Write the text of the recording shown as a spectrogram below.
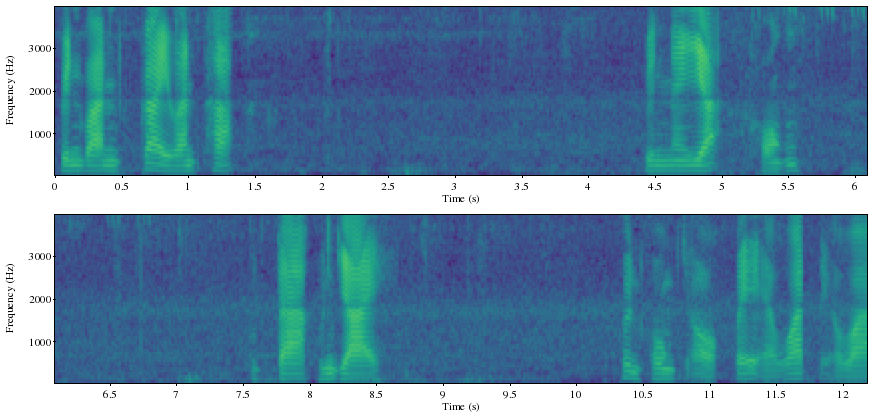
เป็นวันใกล้วันพระ เป็นนัยยะของคุณตาคุณยาย เพื่อนคงจะออกไปแอววัดแอววา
